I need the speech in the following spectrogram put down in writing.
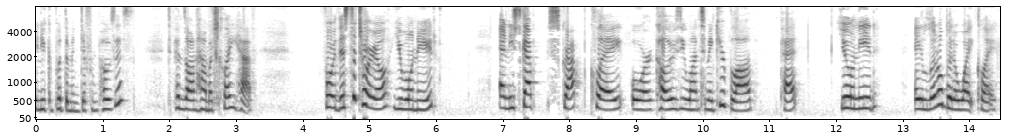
and you can put them in different poses. Depends on how much clay you have. For this tutorial, you will need any scrap, scrap clay or colors you want to make your blob pet. You'll need a little bit of white clay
